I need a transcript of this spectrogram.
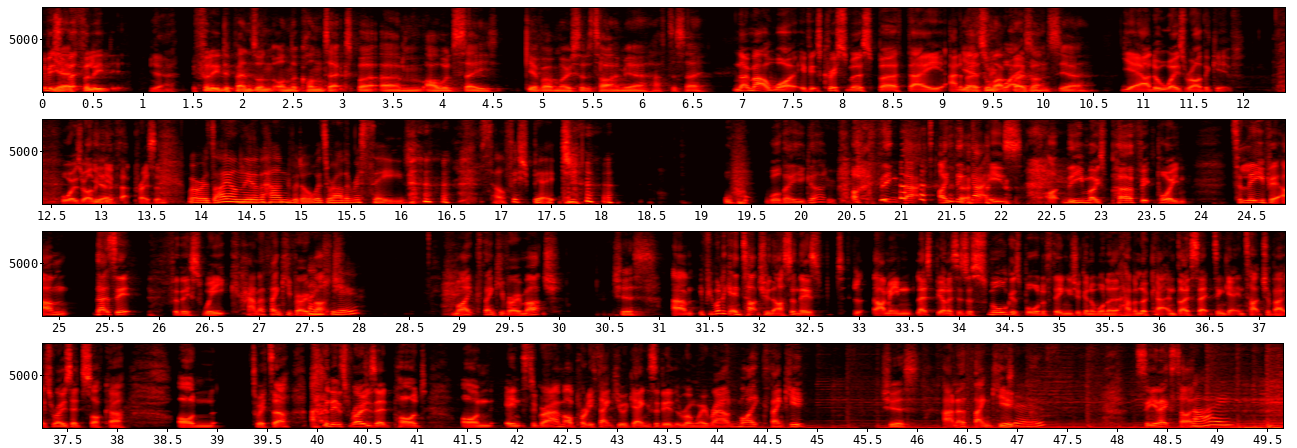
If it's your Yeah, bir- fully yeah. it fully depends on on the context, but um I would say give her most of the time, yeah, I have to say. No matter what, if it's Christmas, birthday, anniversary, Yeah, it's all about whatever, presents, yeah. Yeah, I'd always rather give. Always rather Yeah. give that present. Whereas I, on the other hand, would always rather receive. Selfish bitch. Well, there you go. I think that I think that is uh, the most perfect point to leave it. Um, that's it for this week. Hannah, thank you very Thank much. you. Mike, thank you very much. Cheers. Um, if you want to get in touch with us, and there's, I mean, let's be honest, there's a smorgasbord of things you're going to want to have a look at and dissect and get in touch about. It's Rosehead Soccer on Twitter and it's Rosehead Pod on Instagram. I'll probably thank you again because I did it the wrong way round. Mike, thank you. Cheers. Hannah, thank you. Cheers. See you next time. Bye.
